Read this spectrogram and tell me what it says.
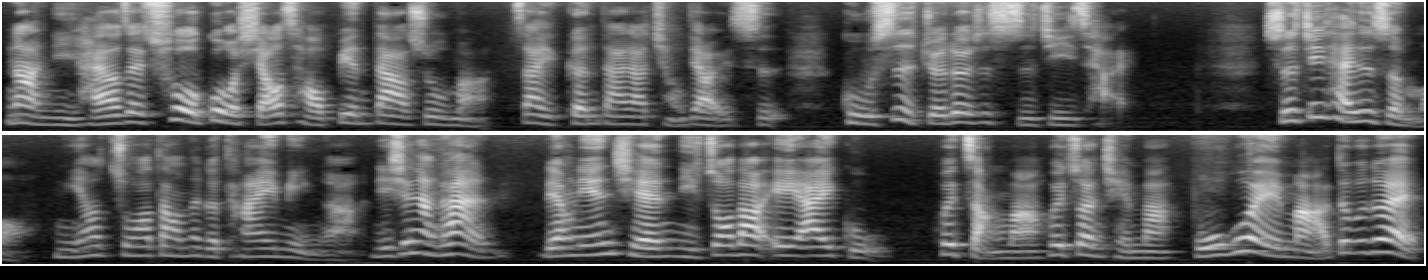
那你还要再错过小草变大树吗？再跟大家强调一次，股市绝对是时机财。时机财是什么？你要抓到那个 timing 啊！你想想看，两年前你抓到 AI 股会涨吗？会赚钱吗？不会嘛，对不对？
